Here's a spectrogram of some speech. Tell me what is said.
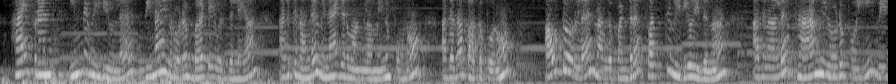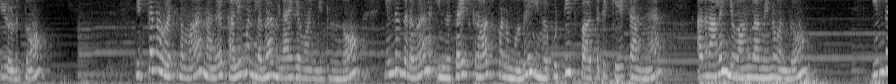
ஹாய் ஃப்ரெண்ட்ஸ் இந்த வீடியோவில் விநாயகரோட பர்த்டே வருது இல்லையா? அதுக்கு நாங்கள் விநாயகர் வாங்கலாமேன்னு போனோம். அதை தான் பார்க்க போகிறோம் அவுட்டோரில் நாங்கள் பண்ணுற ஃபஸ்ட்டு வீடியோ இதுதான் அதனால் ஃபேமிலியோடு போய் வீடியோ எடுத்தோம். இத்தனை வருஷமாக நாங்கள் களிமண்ணில் தான் விநாயகர் வாங்கிட்டு இருந்தோம். இந்த தடவை இந்த சைட் கிராஸ் பண்ணும்போது எங்கள் குட்டீஸ் பார்த்துட்டு கேட்டாங்க. அதனால் இங்கே வாங்கலாமேன்னு வந்தோம். இந்த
